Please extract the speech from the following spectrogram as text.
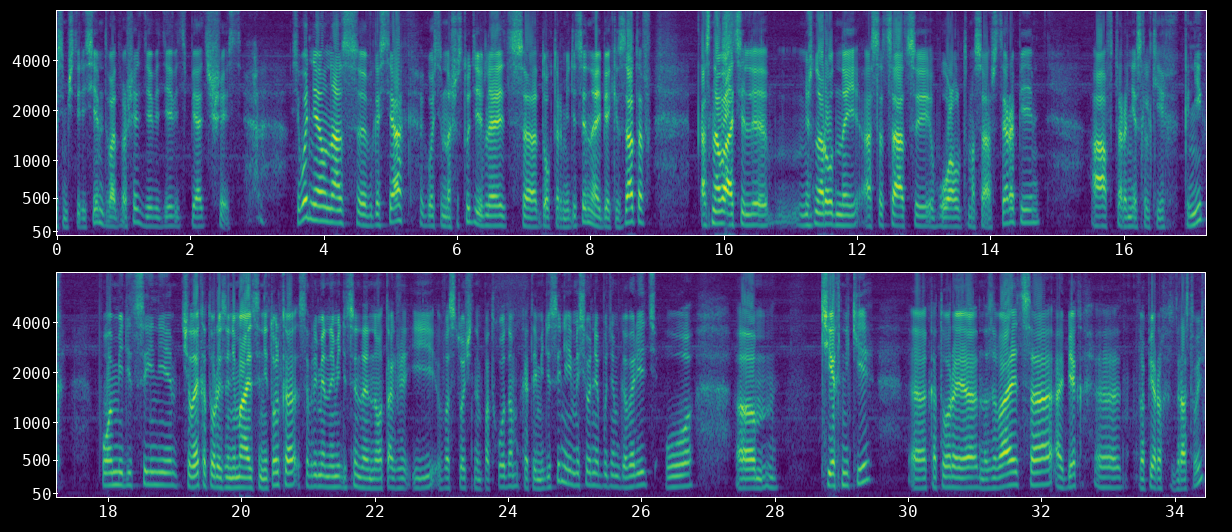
847-226-9956. Сегодня у нас в гостях, гостем нашей студии является доктор медицины Айбек Изатов, основатель Международной ассоциации World Massage Therapy, автор нескольких книг по медицине, человек, который занимается не только современной медициной, но также и восточным подходом к этой медицине. И мы сегодня будем говорить о эм, технике, э, которая называется Айбек. Э, Во-первых, здравствуй.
